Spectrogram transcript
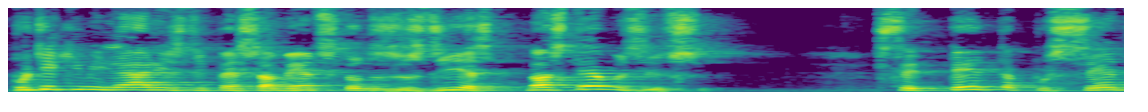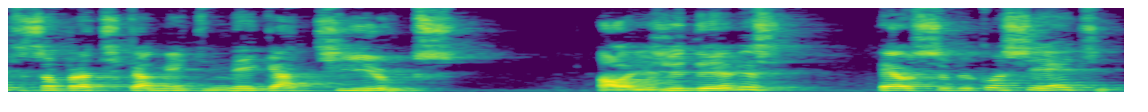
Por que, que milhares de pensamentos todos os dias? Nós temos isso. 70% são praticamente negativos. A origem deles é o subconsciente.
